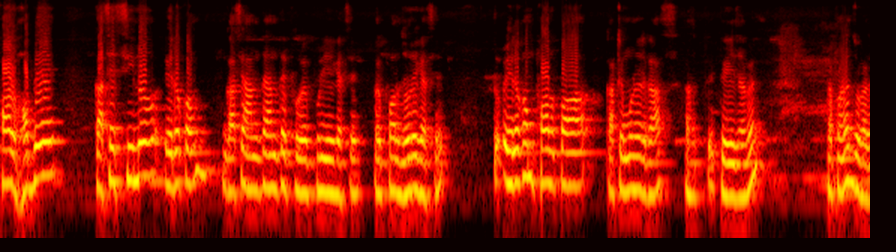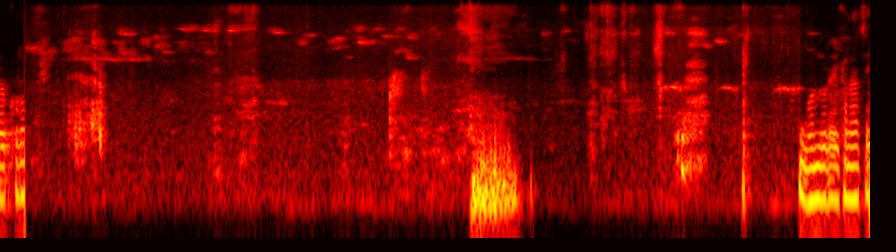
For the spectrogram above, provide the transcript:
ফল হবে, গাছে ছিল এরকম, গাছে আনতে আনতে ফুরিয়ে গেছে ফল ধরে গেছে। তো এরকম ফল পাওয়া কাটিমনের গাছ পেয়ে যাবেন। আপনারা যোগাযোগ করুন। বন্ধুরা এখানে আছে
